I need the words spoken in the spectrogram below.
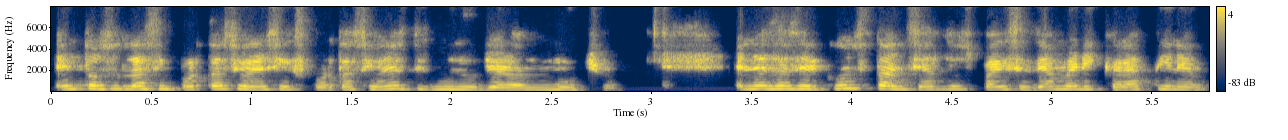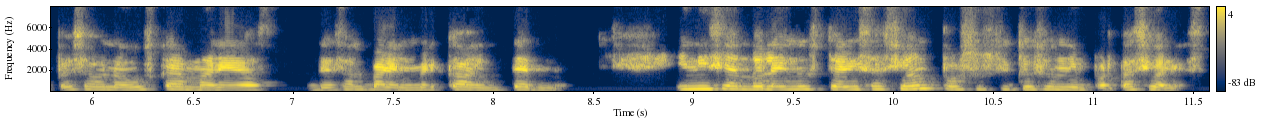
Entonces las importaciones y exportaciones disminuyeron mucho. En esas circunstancias, los países de América Latina empezaron a buscar maneras de salvar el mercado interno, iniciando la industrialización por sustitución de importaciones,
